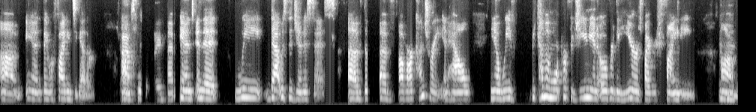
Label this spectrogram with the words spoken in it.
um, and they were fighting together. Um, Absolutely. Um, and, and that we, that was the genesis of the of of our country and how you know we've become a more perfect union over the years by refining mm-hmm. um,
